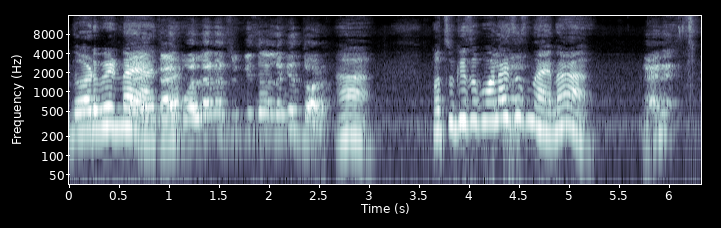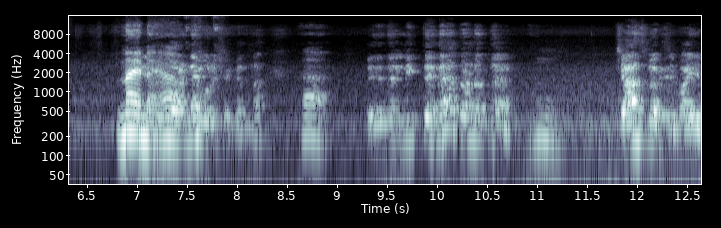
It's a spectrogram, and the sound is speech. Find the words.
दोड बीड नाही काय- आज बोलला ना चुकीचं लगेच दोड. हा. मग चुकीचं बोलायचंच नाही ना? नाही नाही. नाही नाही मी हा. दोड नाही बोलू शकत ना. हा. कधीतरी निघतंय ना तोंडात हम्म. चान्स बघायचे पाहिजे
